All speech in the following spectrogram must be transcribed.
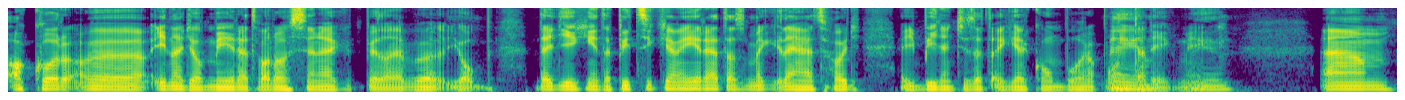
akkor ö, egy nagyobb méret valószínűleg például ebből jobb. De egyébként a picike méret, az meg lehet, hogy egy billentyűzet egér kombóra pont Igen, elég még. igen. Um,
